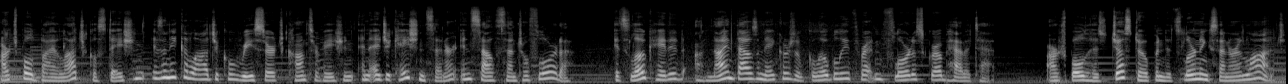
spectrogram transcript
Archbold Biological Station is an ecological research, conservation, and education center in south central Florida. It's located on 9,000 acres of globally threatened Florida scrub habitat. Archbold has just opened its learning center and lodge.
